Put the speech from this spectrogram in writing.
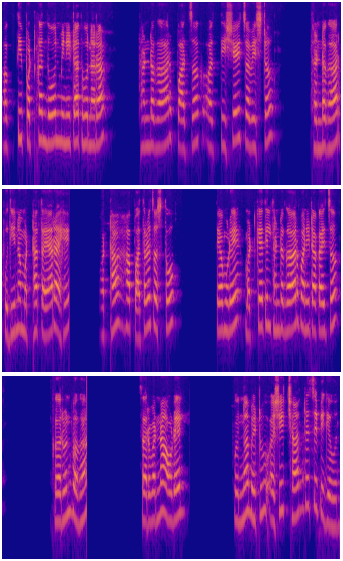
अगदी पटकन दोन मिनिटात होणारा थंडगार पाचक अतिशय चविष्ट थंडगार पुदिना मठ्ठा तयार आहे. मठ्ठा हा पातळच असतो. त्यामुळे मटक्यातील थंडगार पाणी टाकायचं. करून बघा. सर्वांना आवडेल. पुन्हा भेटू अशी छान रेसिपी घेऊन.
